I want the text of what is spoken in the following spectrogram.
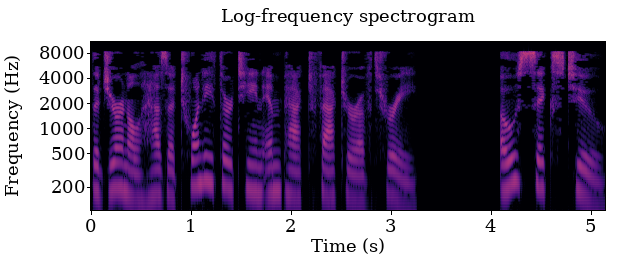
the journal has a 2013 impact factor of 3.062.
